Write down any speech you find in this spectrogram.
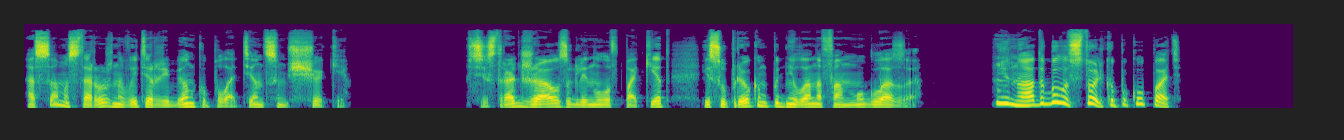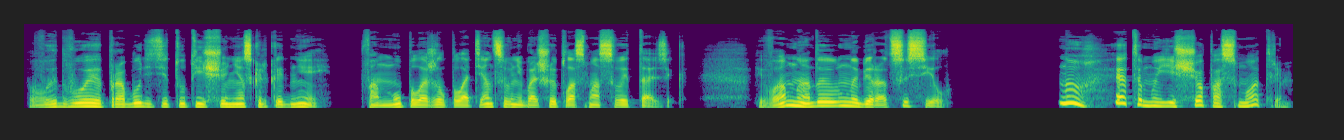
а сам осторожно вытер ребенку полотенцем щеки. Сестра Джао заглянула в пакет и с упреком подняла на Фанму глаза. «Не надо было столько покупать». «Вы двое пробудете тут еще несколько дней». Фанму положил полотенце в небольшой пластмассовый тазик. «И вам надо набираться сил». «Ну, это мы еще посмотрим».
